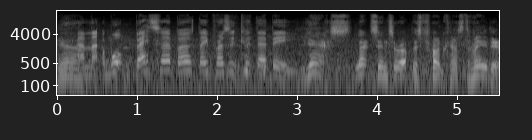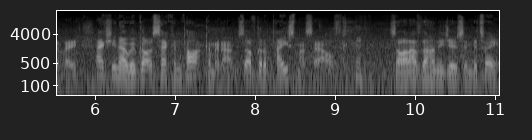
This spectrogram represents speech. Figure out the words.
Yeah. And that, what better birthday present could there be? Yes, let's interrupt this podcast immediately. Actually, no, we've got a second part coming up, so I've got to pace myself. so I'll have the Honey Deuce in between.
